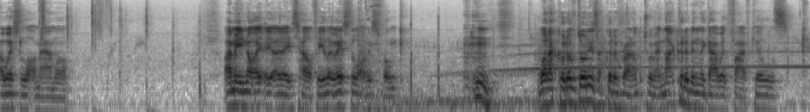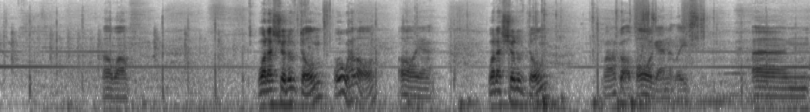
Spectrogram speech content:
I wasted a lot of my ammo. I mean, not his health, he wasted a lot of his funk. what I could have done is I could have ran up to him, and that could have been the guy with five kills. Oh well. What I should have done... Oh, hello. Oh, yeah. What I should have done... Well, I've got a ball again, at least. Um,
